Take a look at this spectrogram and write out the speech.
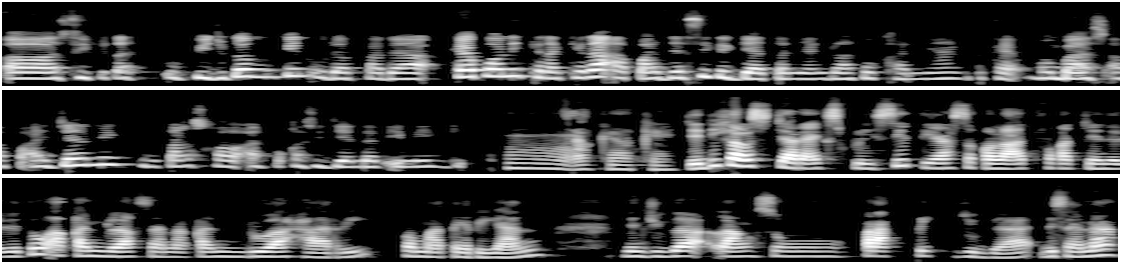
uh, Sivitas UPI juga mungkin udah pada kepo nih kira-kira apa aja sih kegiatan yang dilakukannya gitu kayak membahas apa aja nih tentang sekolah advokasi gender ini gitu. Hmm, oke okay, oke. Okay. Jadi kalau secara eksplisit ya sekolah advokat gender itu akan dilaksanakan dua hari pematerian dan juga langsung praktik juga di sana.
